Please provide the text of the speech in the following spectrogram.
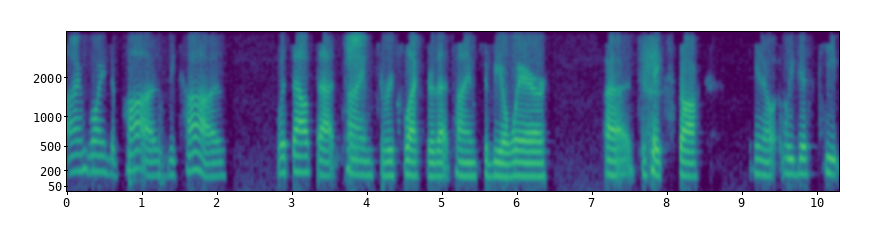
I'm going to pause because without that time to reflect or that time to be aware, uh, to take stock you know, we just keep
